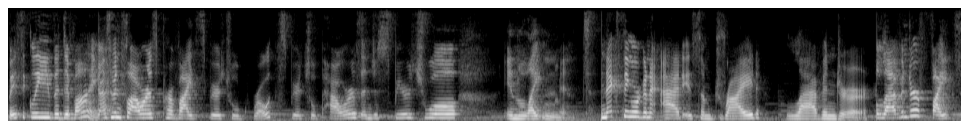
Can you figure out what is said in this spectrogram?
basically the divine. Jasmine flowers provide spiritual growth, spiritual powers, and just spiritual enlightenment. Next thing we're gonna add is some dried lavender. Lavender fights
